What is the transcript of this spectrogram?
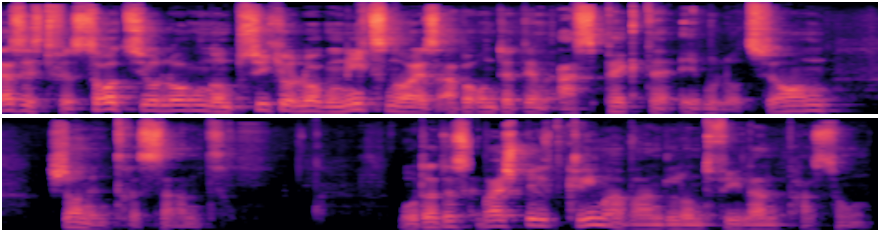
Das ist für Soziologen und Psychologen nichts Neues, aber unter dem Aspekt der Evolution schon interessant. Oder das Beispiel Klimawandel und Fehlanpassung.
